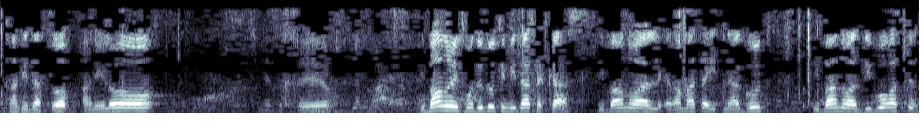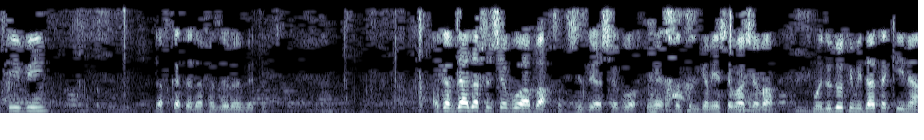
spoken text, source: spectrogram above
הכנתי דף. טוב, אני לא... אני אזכר. דיברנו על התמודדות עם מידת הכעס, דיברנו על רמת ההתנהגות, דיברנו על דיבור אסרטיבי. דווקא את הדף הזה לא הבאתי. אגב, זה הדף של שבוע הבא, חשבתי שזה יהיה השבוע, חשבתי שזה גם יהיה שבוע שעבר. התמודדות עם מידת הקנאה.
